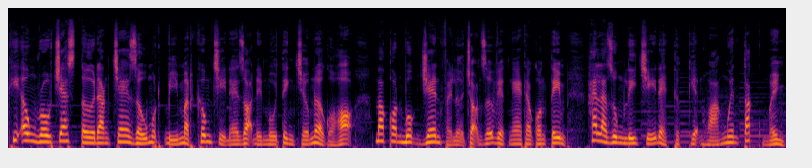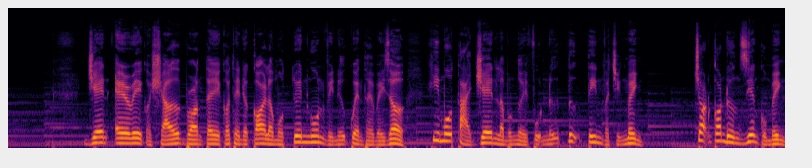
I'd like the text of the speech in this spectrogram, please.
khi ông Rochester đang che giấu một bí mật không chỉ đe dọa đến mối tình chớm nở của họ mà còn buộc Jane phải lựa chọn giữa việc nghe theo con tim hay là dùng lý trí để thực hiện hóa nguyên tắc của mình. Jane Eyre của Charlotte Bronte có thể được coi là một tuyên ngôn về nữ quyền thời bấy giờ khi mô tả Jane là một người phụ nữ tự tin vào chính mình, chọn con đường riêng của mình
